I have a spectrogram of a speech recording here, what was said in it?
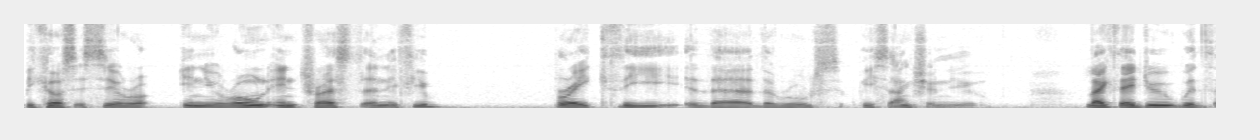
because it's your, in your own interest, and if you break the the the rules, we sanction you, like they do with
